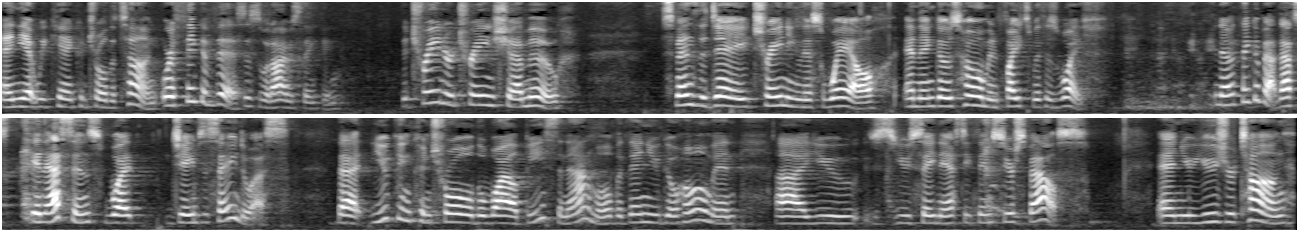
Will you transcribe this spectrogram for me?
and yet we can't control the tongue. Or think of this this is what I was thinking. The trainer trains Shamu, spends the day training this whale, and then goes home and fights with his wife. you know, think about it. that's in essence what James is saying to us that you can control the wild beast and animal, but then you go home and uh, you you say nasty things to your spouse, and you use your tongue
